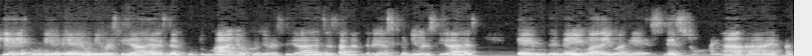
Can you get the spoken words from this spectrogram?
que eh, universidades del Putumayo, que universidades de San Andrés, que universidades em, de Neiva, de Ibagué, se sumen a, a,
